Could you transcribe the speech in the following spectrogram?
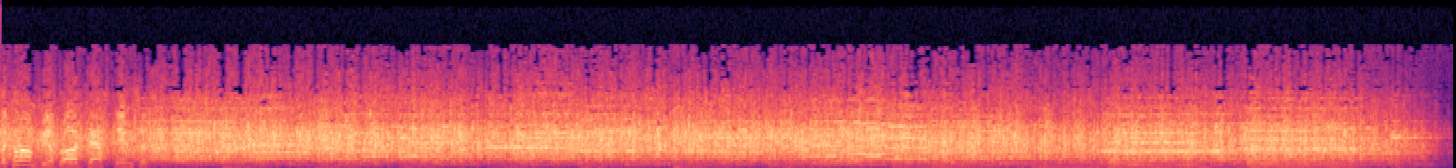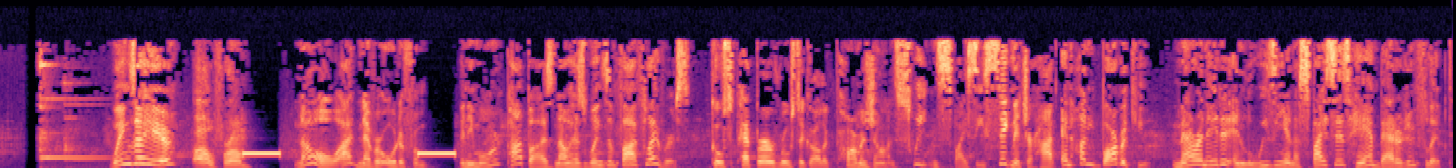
the Columbia Broadcasting System. Wings are here. Oh, from. No, I'd never order from anymore. Popeyes now has wings in five flavors. Ghost pepper, roasted garlic parmesan, sweet and spicy, signature hot, and honey barbecue. Marinated in Louisiana spices, hand battered and flipped.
